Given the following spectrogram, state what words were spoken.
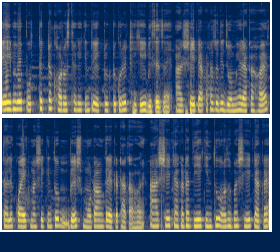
এইভাবে প্রত্যেকটা খরচ থেকে কিন্তু একটু একটু করে ঠিকই বেঁচে যায়। আর সেই টাকাটা যদি জমিয়ে রাখা হয়, তাহলে কয়েক মাসে কিন্তু বেশ মোটা অঙ্কের একটা টাকা হয়। আর সেই টাকাটা দিয়ে কিন্তু অথবা সেই টাকায়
